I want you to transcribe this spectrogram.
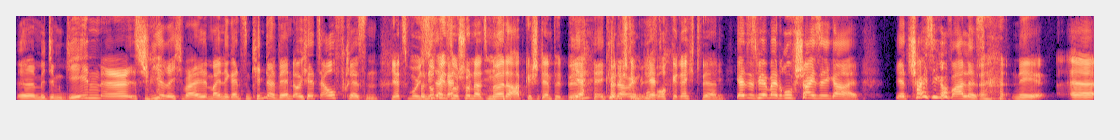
äh, mit dem Gehen äh, ist schwierig, weil meine ganzen Kinder werden euch jetzt auffressen. Jetzt, wo ich sowieso schon als Mörder abgestempelt bin, Ja, kann genau, ich dem Ruf jetzt- auch gerecht werden. Jetzt ist mir mein Ruf scheißegal. Jetzt scheiße ich auf alles. nee. Äh, äh,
